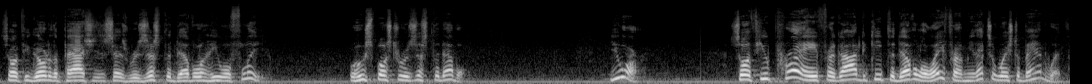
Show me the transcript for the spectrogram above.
So if you go to the passage that says, resist the devil and he will flee, Well, who's supposed to resist the devil? You are. So if you pray for God to keep the devil away from you, that's a waste of bandwidth.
